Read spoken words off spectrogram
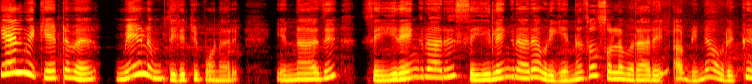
கேள்வி கேட்டவர் மேலும் திகைச்சு போனார். என்னது? செய்கிறேங்கிறாரு செய்யலைங்கிறாரு அவர் என்னதான் சொல்ல வராரு அப்படின்னு அவருக்கு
